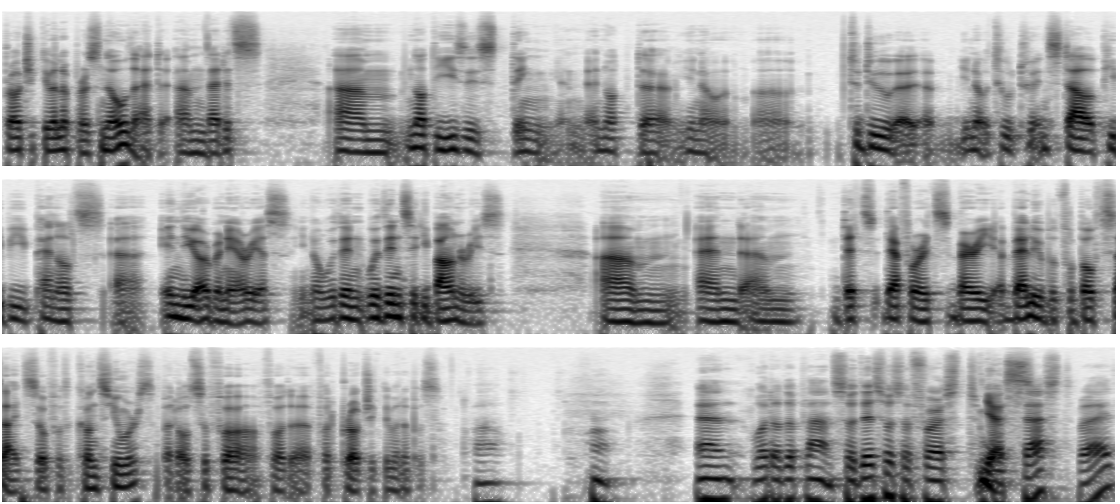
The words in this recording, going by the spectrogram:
project developers know that um, that it's um, not the easiest thing, and, and not uh, you know. Uh, to do, uh, you know, to, to install PV panels uh, in the urban areas, you know, within within city boundaries, um, and that's therefore it's very valuable for both sides, so for the consumers, but also for for the for the project developers. Wow. Huh. And what are the plans? So this was a first yes. test, right?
